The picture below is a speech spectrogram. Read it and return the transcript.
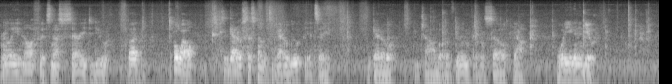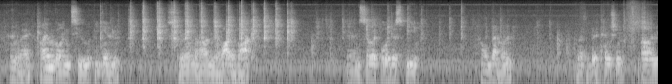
really know if it's necessary to do, but oh well. It's a ghetto system, it's a ghetto loop, it's a ghetto job of doing things. So yeah, what are you gonna do? Anyway, I'm going to begin screwing on the water block. And so it will just be held down with a bit of tension on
